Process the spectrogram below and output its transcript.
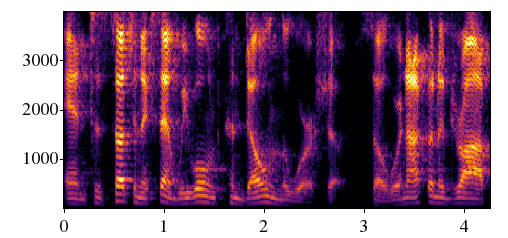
And to such an extent, we won't condone the worship. So we're not going to drop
